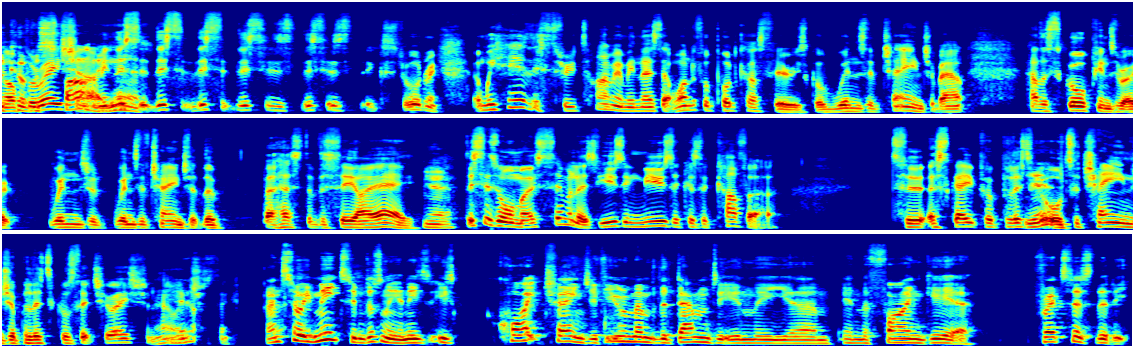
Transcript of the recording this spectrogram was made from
an undercover operation. spy. I mean, yeah. this, this, this, this is, this is extraordinary. And we hear this through time. I mean, there's that wonderful podcast series called Winds of Change about how the Scorpions wrote Winds of, Winds of Change at the behest of the CIA. Yeah. This is almost similar. It's using music as a cover to escape a political Yeah. or to change a political situation. How Yeah. interesting. And so he meets him, doesn't he? And he's he's quite changed. If you remember the dandy in the um, in the fine gear, Fred says that he,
